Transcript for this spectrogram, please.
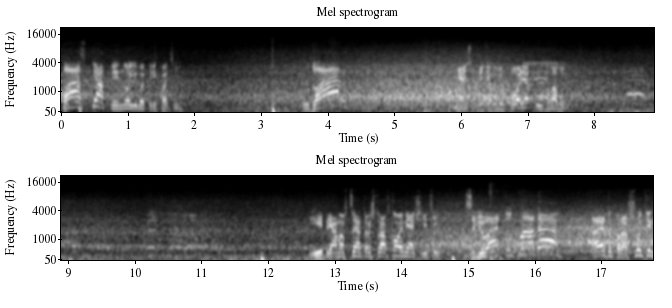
Пас пяткой, но его перехватили. Удар. Мяч за пределами поля угловой. И прямо в центр штрафной мяч летит. Забивать тут надо. А это парашютик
